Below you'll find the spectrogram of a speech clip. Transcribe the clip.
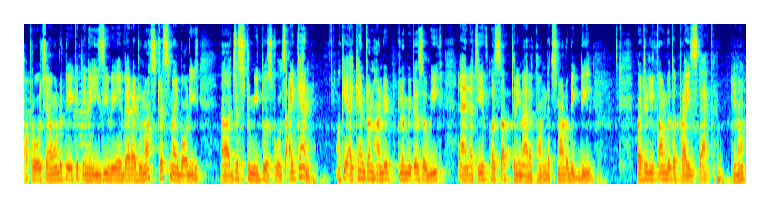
approach and i want to take it in an easy way where i do not stress my body uh, just to meet those goals. I can okay i can run 100 kilometers a week and achieve a sub 3 marathon. That's not a big deal. But it will come with a price tag you know?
